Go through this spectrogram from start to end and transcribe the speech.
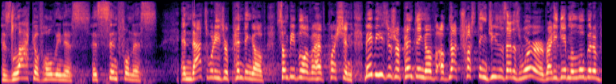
his lack of holiness, his sinfulness. And that's what he's repenting of. Some people have, questioned, maybe he's just repenting of, of not trusting Jesus at his word, right? He gave him a little bit of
